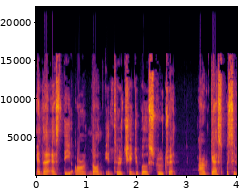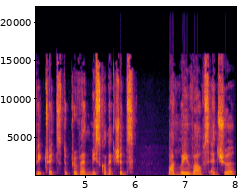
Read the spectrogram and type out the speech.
NIST or non-interchangeable screw thread are gas-specific threads to prevent misconnections. One-way valves ensure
